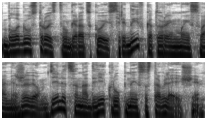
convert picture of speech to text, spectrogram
Благоустройство городской среды, в которой мы с вами живем, делится на две крупные составляющие.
